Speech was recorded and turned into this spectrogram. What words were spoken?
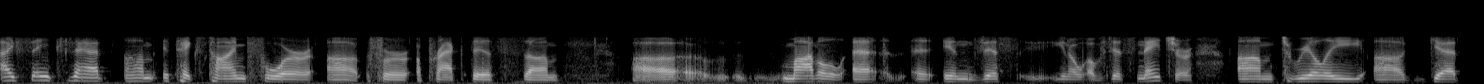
I think that um, it takes time for uh, for a practice um, uh, model uh, in this, you know, of this nature, um, to really uh, get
